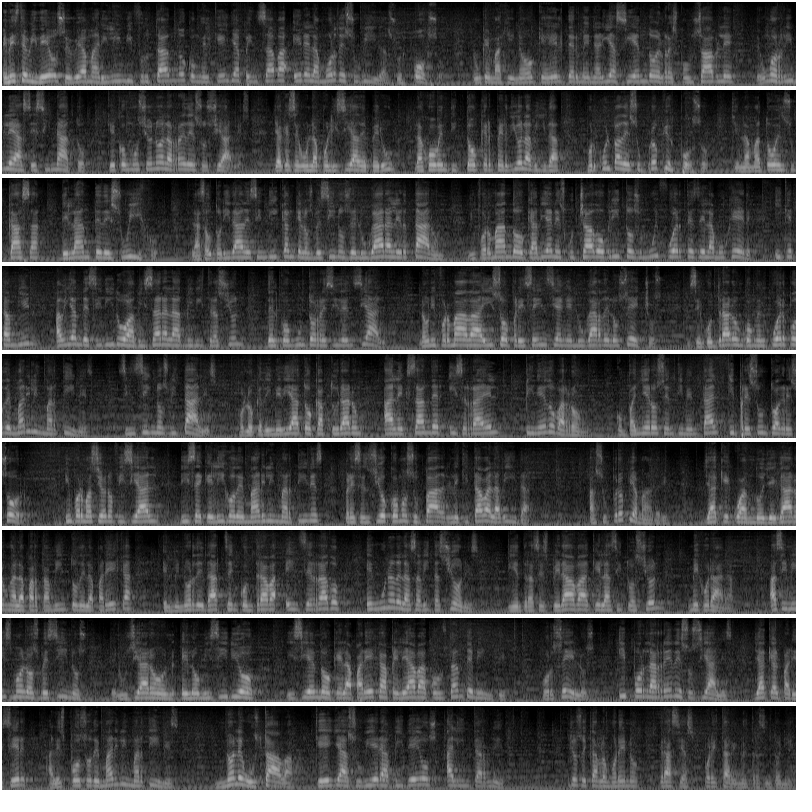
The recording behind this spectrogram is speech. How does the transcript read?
En este video se ve a Marilyn disfrutando con el que ella pensaba era el amor de su vida, su esposo. Nunca imaginó que él terminaría siendo el responsable de un horrible asesinato que conmocionó a las redes sociales, ya que según la policía de Perú, la joven TikToker perdió la vida por culpa de su propio esposo, quien la mató en su casa delante de su hijo. Las autoridades indican que los vecinos del lugar alertaron, informando que habían escuchado gritos muy fuertes de la mujer y que también habían decidido avisar a la administración del conjunto residencial. La uniformada hizo presencia en el lugar de los hechos y se encontraron con el cuerpo de Marilyn Martínez sin signos vitales, por lo que de inmediato capturaron a Alexander Israel Pinedo Barrón, compañero sentimental y presunto agresor. Información oficial dice que el hijo de Marilyn Martínez presenció cómo su padre le quitaba la vida a su propia madre, ya que cuando llegaron al apartamento de la pareja, el menor de edad se encontraba encerrado en una de las habitaciones mientras esperaba que la situación mejorara. Asimismo, los vecinos denunciaron el homicidio diciendo que la pareja peleaba constantemente por celos y por las redes sociales, ya que al parecer al esposo de Marilyn Martínez no le gustaba que ella subiera videos al internet. Yo soy Carlos Moreno, gracias por estar en nuestra sintonía.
